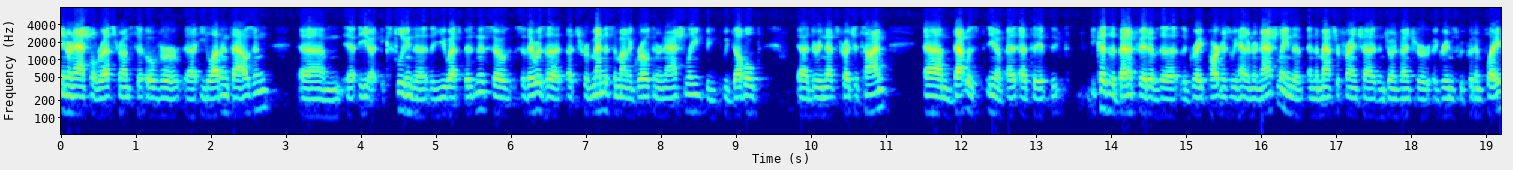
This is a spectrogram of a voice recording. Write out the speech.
international restaurants to over 11,000, Um, uh, excluding the U.S. business. There was a tremendous amount of growth internationally. We doubled uh, during that stretch of time. Um, that was because of the benefit of the great partners we had internationally and the master franchise and joint venture agreements we put in place.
